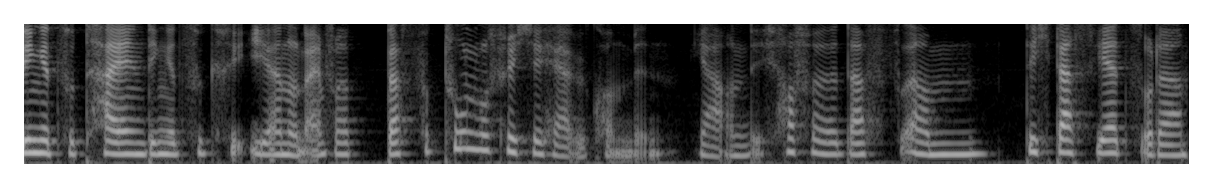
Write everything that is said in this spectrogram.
Dinge zu teilen, Dinge zu kreieren und einfach das zu tun, wofür ich hierher gekommen bin. Ja, und ich hoffe, dass ähm, dich das jetzt oder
